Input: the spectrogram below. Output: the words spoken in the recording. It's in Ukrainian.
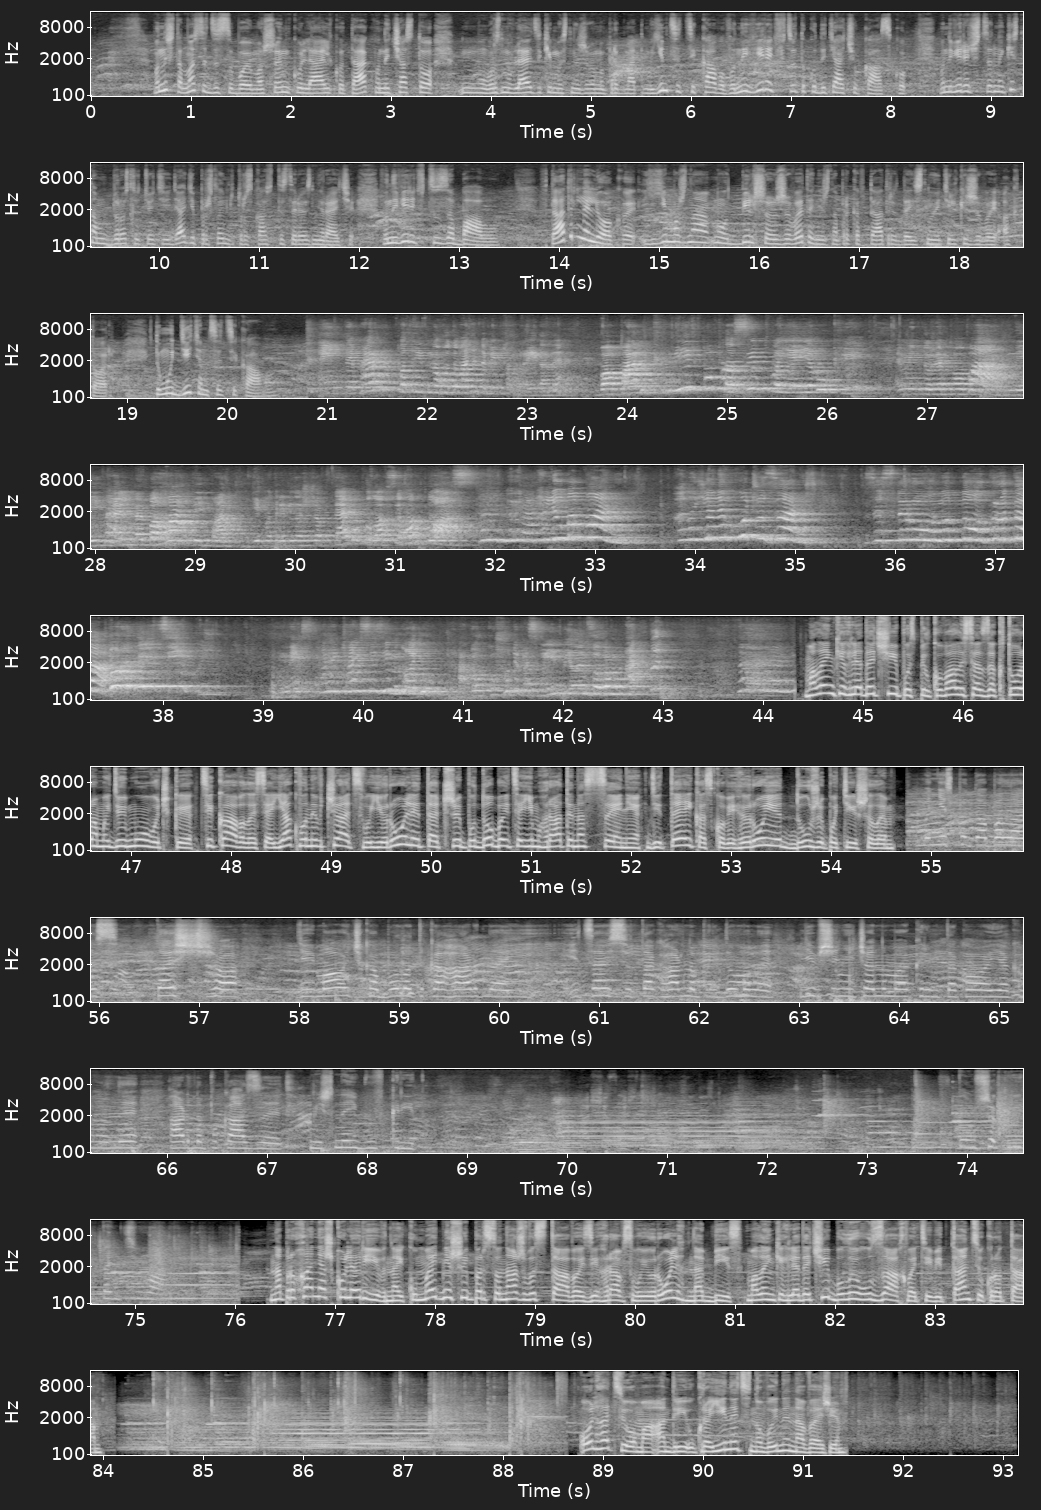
Вони ж там носять за собою машинку, ляльку, так вони часто ну, розмовляють з якимись неживими предметами. Їм це цікаво. Вони вірять в цю таку дитячу казку. Вони вірять, що це не якісь там дорослі тьоті і дяді прийшли їм тут розказувати серйозні речі. Вони вірять в цю забаву. В театрі ляльок її можна ну більше оживити, ніж, наприклад, в театрі, де існує тільки живий актор. Тому дітям це цікаво. І тепер потрібно готувати тобі придане, бо пан Кріт попросив твоєї поважний, вельми багатий пан, і потрібно, щоб в тебе було всього досить. Люба пані, але я не хочу заміж за старого нудного крота. Дурниці! Не сперечайся зі мною, а то вкушу тебе своїм білим зубом. Маленькі глядачі поспілкувалися з акторами дюймовочки, цікавилися, як вони вчать свої ролі та чи подобається їм грати на сцені. Дітей казкові герої дуже потішили. Мені сподобалось те, що діймовочка була така гарна, і, і це все так гарно придумали. Ліпше нічого немає, крім такого, як вони гарно показують. Смішний був кріт. Тим, що кріт танцював. На прохання школярів найкумедніший персонаж вистави зіграв свою роль на біс. Маленькі глядачі були у захваті від танцю крота. Ольга Цьома, Андрій Українець. Новини на вежі.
